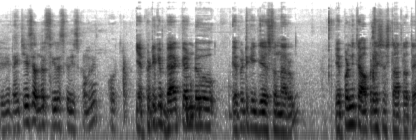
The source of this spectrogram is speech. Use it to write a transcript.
ఇది దయచేసి అందరు సీరియస్గా తీసుకోమని కోరుతున్నాను. ఎప్పటికీ బ్యాక్ అండ్ ఎప్పటికి చేస్తున్నారు? ఎప్పటి నుంచి ఆపరేషన్ స్టార్ట్ అవుతాయి?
